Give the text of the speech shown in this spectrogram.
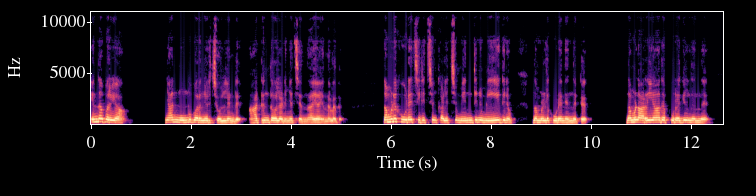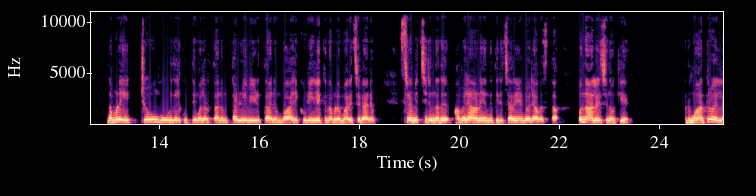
എന്താ പറയാ? ഞാൻ മുമ്പ് പറഞ്ഞൊരു ചൊല്ലുണ്ട് ആട്ടിൻ തോലണിഞ്ഞ ചെന്നായ എന്നുള്ളത്. നമ്മുടെ കൂടെ ചിരിച്ചും കളിച്ചും എന്തിനും ഏതിനും നമ്മളുടെ കൂടെ നിന്നിട്ട് നമ്മൾ അറിയാതെ പുറകിൽ നിന്ന് നമ്മളെ ഏറ്റവും കൂടുതൽ കുത്തി മലർത്താനും തള്ളി വീഴ്ത്താനും വാരിക്കുഴിയിലേക്ക് നമ്മളെ മറിച്ചിടാനും ശ്രമിച്ചിരുന്നത് അവരാണ് എന്ന് തിരിച്ചറിയേണ്ട ഒരു അവസ്ഥ ഒന്ന് ആലോചിച്ച് നോക്കിയേ. അത് മാത്രമല്ല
